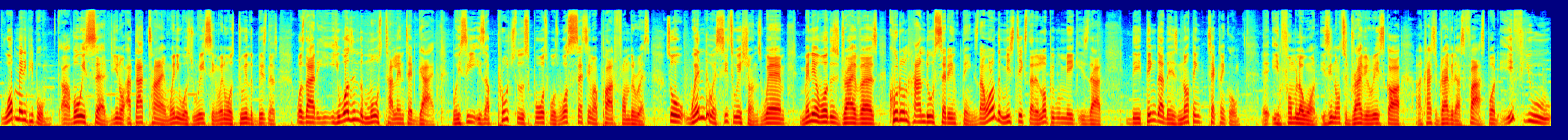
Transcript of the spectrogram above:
what many people have always said, you know, at that time when he was racing, when he was doing the business, was that he, he wasn't the most talented guy. But you see, his approach to the sport was what set him apart from the rest. So when there were situations where many of all these drivers couldn't handle certain things, now one of the mistakes that a lot of people make is that they think that there's nothing technical in Formula One. Is it not to drive a race car and try to drive it as fast? But if you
